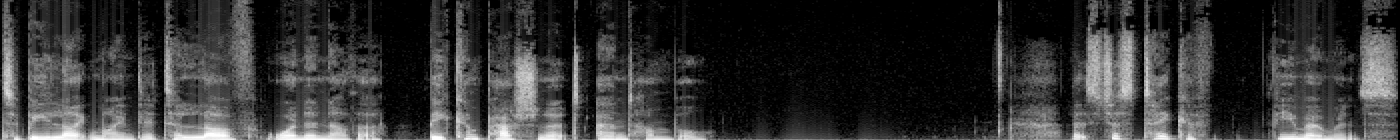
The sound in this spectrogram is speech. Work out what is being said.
to be like minded, to love one another, be compassionate and humble. Let's just take a few moments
